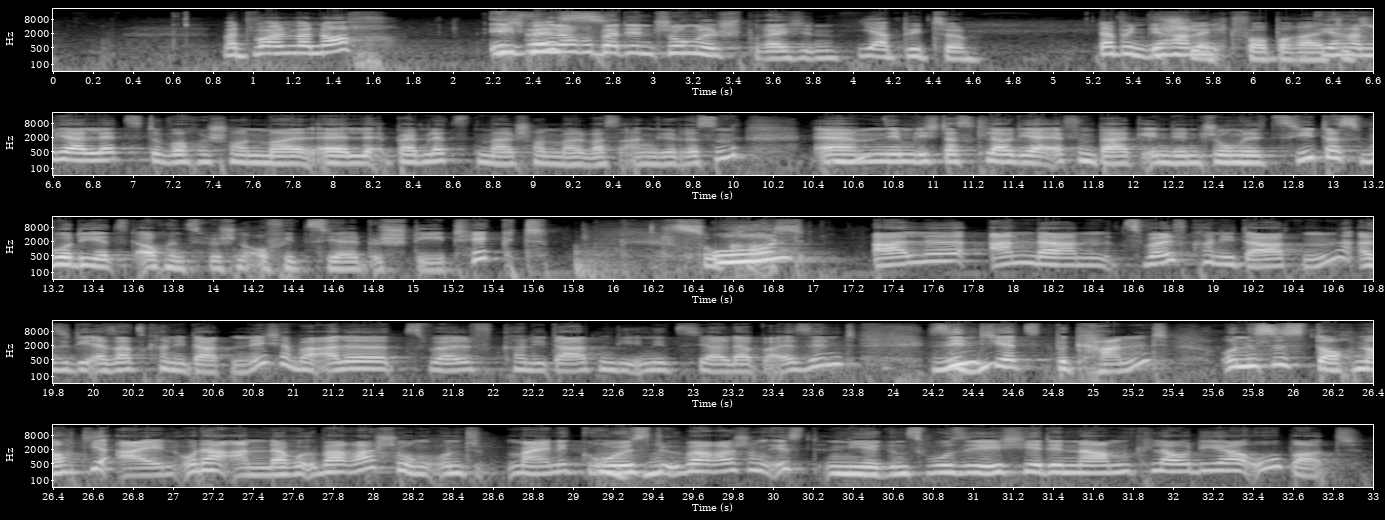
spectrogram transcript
Was wollen wir noch? Ich Liebes? will noch über den Dschungel sprechen. Ja, bitte. Da bin ich schlecht vorbereitet. Wir haben ja letzte Woche schon mal, äh, beim letzten Mal schon mal was angerissen, ähm, Mhm. nämlich, dass Claudia Effenberg in den Dschungel zieht. Das wurde jetzt auch inzwischen offiziell bestätigt. so krass. Und alle anderen zwölf Kandidaten, also die Ersatzkandidaten nicht, aber alle zwölf Kandidaten, die initial dabei sind, sind Mhm. jetzt bekannt. Und es ist doch noch die ein oder andere Überraschung. Und meine größte Mhm. Überraschung ist, nirgendwo sehe ich hier den Namen Claudia Obert.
